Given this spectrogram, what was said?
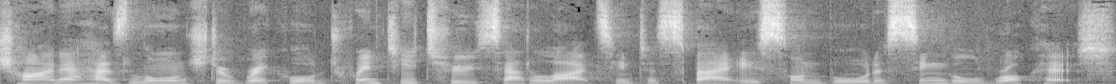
China has launched a record 22 satellites into space on board a single rocket.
